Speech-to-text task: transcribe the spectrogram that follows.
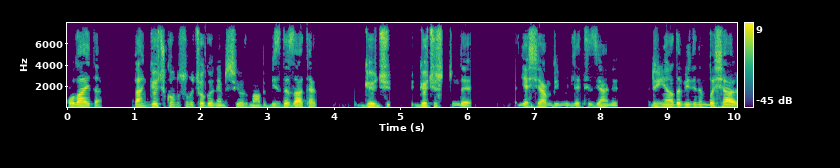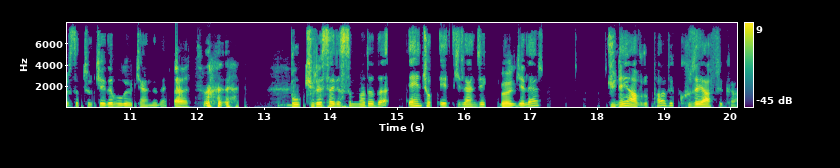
olay da ben göç konusunu çok önemsiyorum abi. Biz de zaten göç göç üstünde yaşayan bir milletiz. Yani dünyada birinin başı ağrısı Türkiye'de buluyor kendini. Evet. Bu küresel ısınmada da en çok etkilenecek bölgeler Güney Avrupa ve Kuzey Afrika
